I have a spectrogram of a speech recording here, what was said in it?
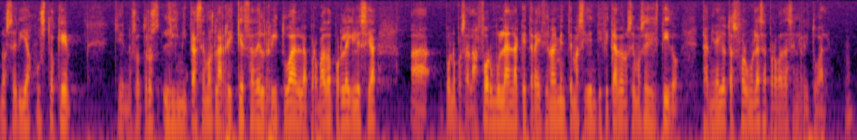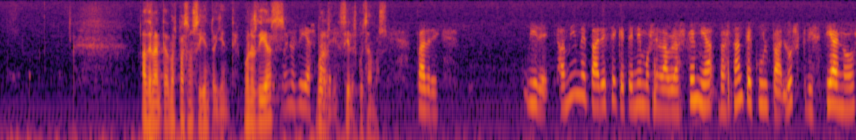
no sería justo que, que nosotros limitásemos la riqueza del ritual aprobado por la Iglesia a, bueno, pues a la fórmula en la que tradicionalmente más identificado nos hemos existido. También hay otras fórmulas aprobadas en el ritual. Adelante, además pasa un siguiente oyente. Buenos días. Buenos días, padre. Buenos días, sí, le escuchamos. Padre, mire, a mí me parece que tenemos en la blasfemia bastante culpa los cristianos,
